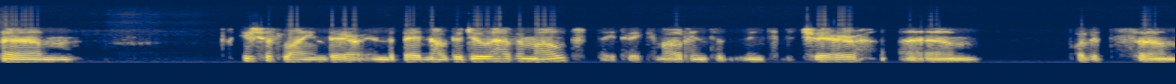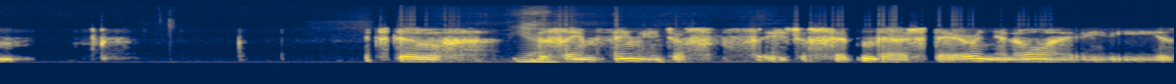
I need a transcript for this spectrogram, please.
Um, he's just lying there in the bed now. They do have him out. They take him out into into the chair, um, but it's um, it's still yeah. the same thing. He just he's just sitting there staring. You know, he, he is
